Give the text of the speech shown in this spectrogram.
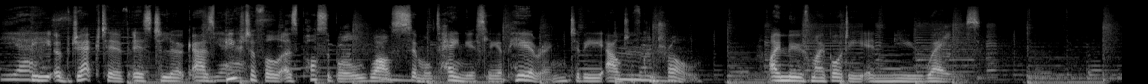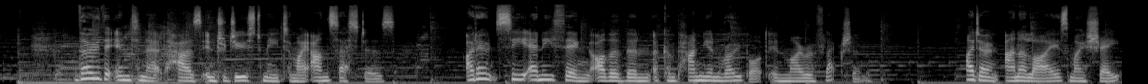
Yes. The objective is to look as Yes. beautiful as possible whilst hmm. simultaneously appearing to be out of hmm. control. I move my body in new ways. Though the internet has introduced me to my ancestors, I don't see anything other than a companion robot in my reflection. I don't analyze my shape.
